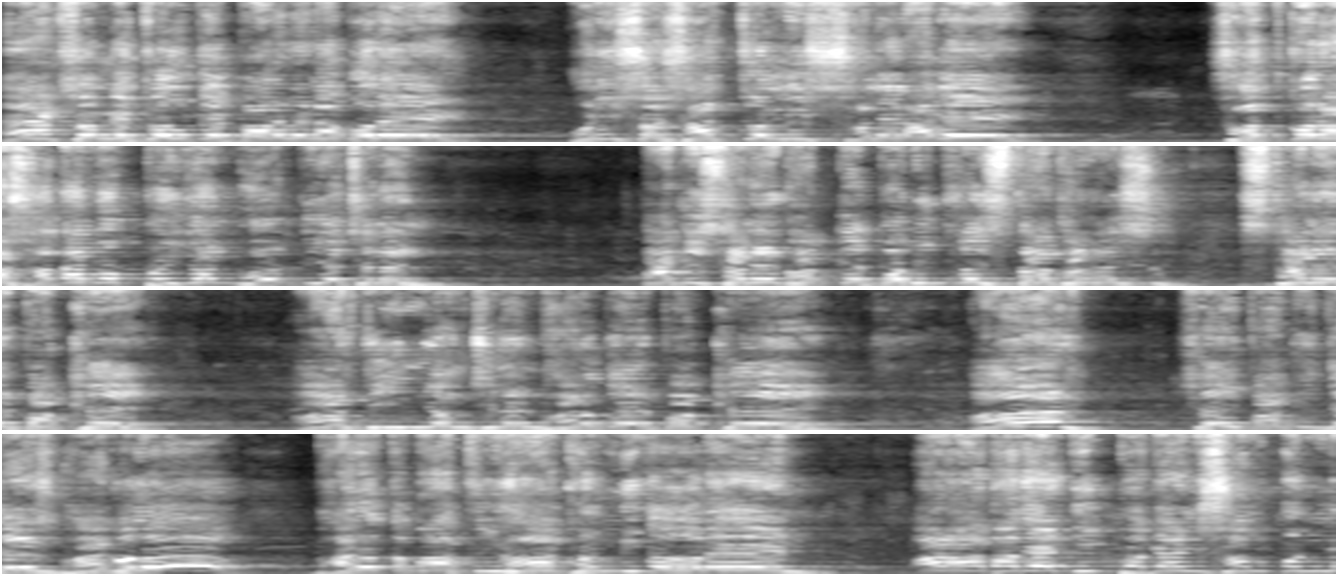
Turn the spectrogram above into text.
একসঙ্গে চলতে পারবে না বলে উনিশশো সাতচল্লিশ সালের আগে শতকরা সাতানব্বই জন ভোট দিয়েছিলেন। পাকিস্তানের পক্ষে পবিত্র স্থান- স্থানের পক্ষে। আর তিনজন ছিলেন ভারতের পক্ষে। আর সেই পাকি দেশ ভাগ হলো ভারত মাতৃভা খণ্ডিত হলেন। আর আমাদের দিব্যজ্ঞান সম্পন্ন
